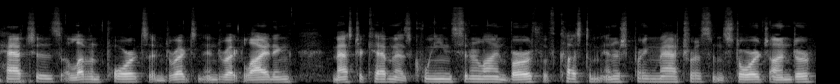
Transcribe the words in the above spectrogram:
hatches, 11 ports, and direct and indirect lighting. Master cabin has queen centerline berth with custom innerspring mattress and storage under,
